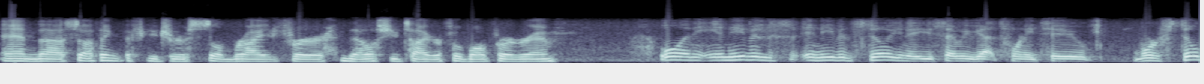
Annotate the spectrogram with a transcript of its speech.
And uh, so I think the future is still bright for the LSU Tiger football program. Well, and, and even and even still, you know, you say we've got 22. We're still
